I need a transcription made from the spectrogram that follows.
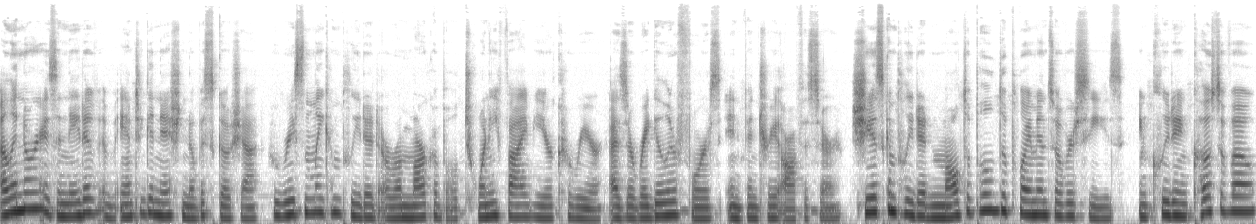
Eleanor is a native of Antigonish, Nova Scotia, who recently completed a remarkable 25 year career as a regular force infantry officer. She has completed multiple deployments overseas, including Kosovo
